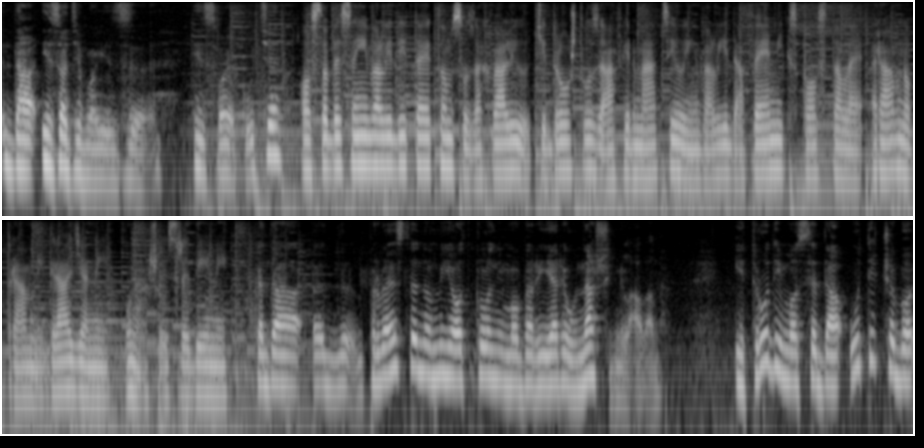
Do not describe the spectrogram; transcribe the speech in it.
da izađemo iz, iz svoje kuće. Osobe sa invaliditetom su, zahvaljujući društvu za afirmaciju invalida Feniks, postale ravnopravni građani u našoj sredini. Kada e, prvenstveno mi otklonimo barijere u našim glavama i trudimo se da utičemo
